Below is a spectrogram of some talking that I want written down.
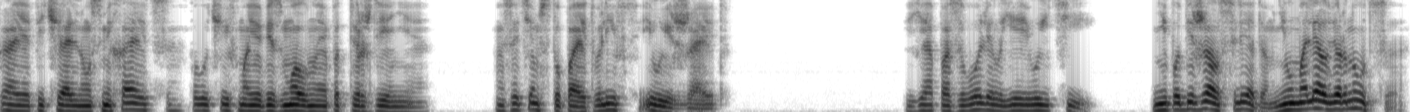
Кая печально усмехается, получив мое безмолвное подтверждение, а затем вступает в лифт и уезжает. Я позволил ей уйти. Не побежал следом, не умолял вернуться.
